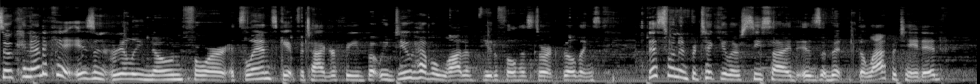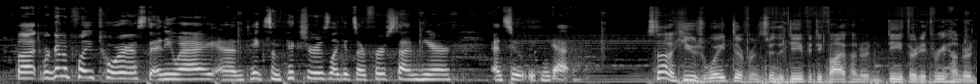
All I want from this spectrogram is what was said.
So Connecticut isn't really known for its landscape photography, but we do have a lot of beautiful historic buildings. This one in particular, Seaside, is a bit dilapidated, but we're going to play tourist anyway and take some pictures like it's our first time here and see what we can get. It's not a huge weight difference between the D5500 and D3300.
